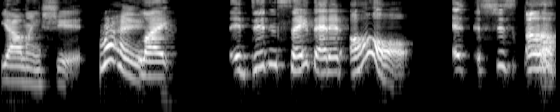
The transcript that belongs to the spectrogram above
y'all ain't shit. right. Like it didn't say that at all. It, it's just ugh.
